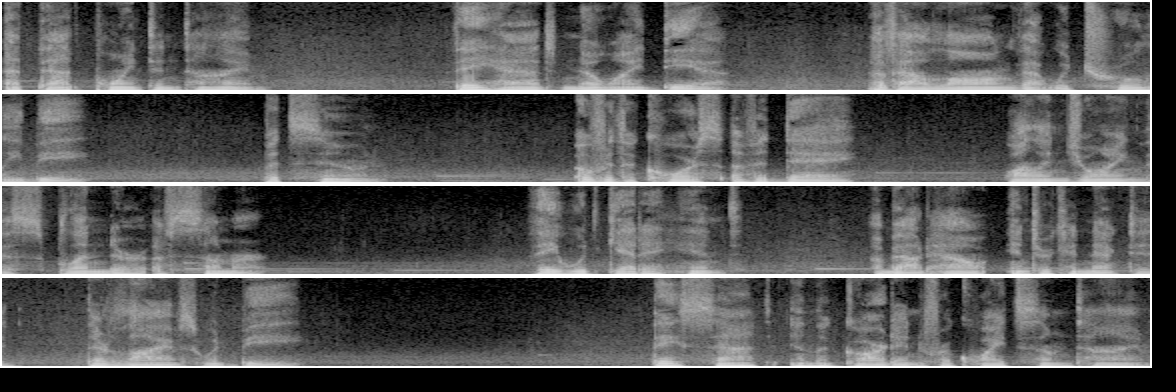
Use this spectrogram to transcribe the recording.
At that point in time, they had no idea of how long that would truly be. But soon, over the course of a day, while enjoying the splendor of summer, they would get a hint about how interconnected their lives would be. They sat in the garden for quite some time,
